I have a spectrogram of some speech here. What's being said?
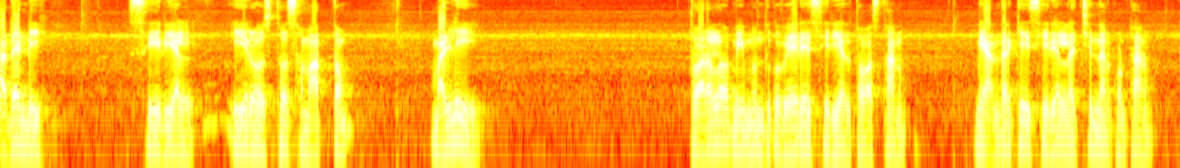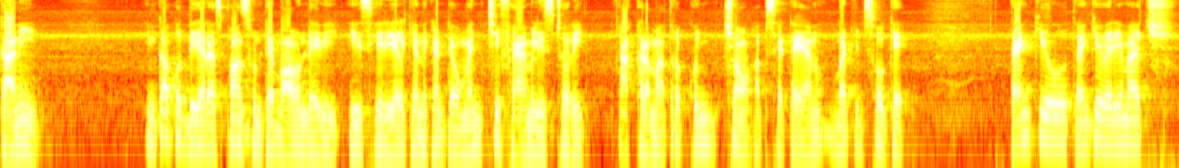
అదండి సీరియల్ ఈ రోజుతో సమాప్తం. మళ్ళీ త్వరలో మీ ముందుకు వేరే సీరియల్తో వస్తాను. మీ అందరికీ ఈ సీరియల్ నచ్చింది అనుకుంటాను కానీ ఇంకా కొద్దిగా రెస్పాన్స్ ఉంటే బాగుండేది ఈ సీరియల్కి ఎందుకంటే ఒక మంచి ఫ్యామిలీ స్టోరీ. అక్కడ మాత్రం కొంచెం అప్సెట్ అయ్యాను but it's okay. Thank you thank you very much.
